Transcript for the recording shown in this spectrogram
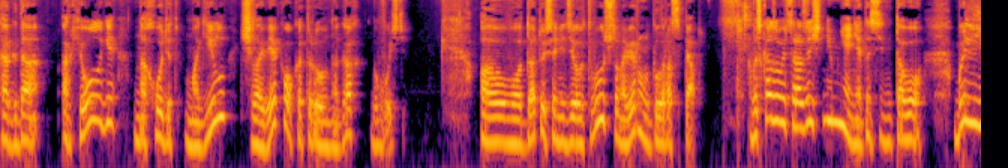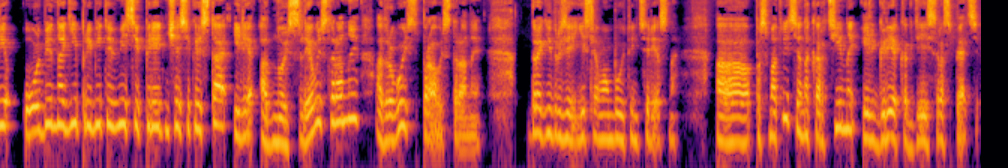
когда археологи находят могилу человека, у которого в ногах гвозди. А вот, да, то есть они делают вывод, что, наверное, он был распят. Высказываются различные мнения относительно того, были ли обе ноги прибиты вместе к передней части креста или одной с левой стороны, а другой с правой стороны. Дорогие друзья, если вам будет интересно, а, посмотрите на картины Эль Грека, где есть распятие.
